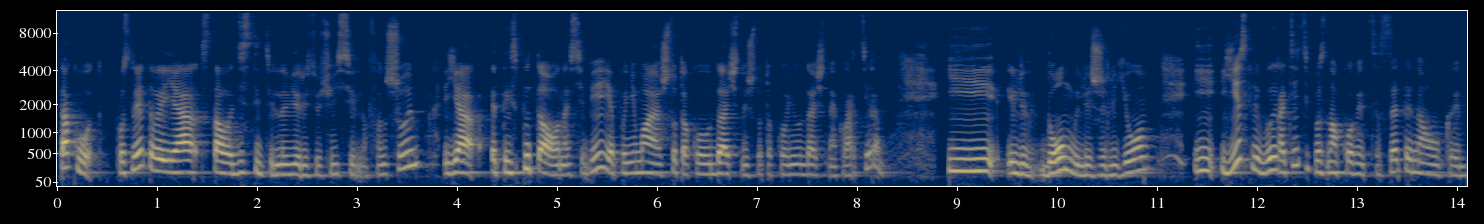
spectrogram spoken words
Так вот, после этого я стала действительно верить очень сильно в фэншуй. Я это испытала на себе, я понимаю, что такое удачная, что такое неудачная квартира, и, или дом, или жилье. И если вы хотите познакомиться с этой наукой,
